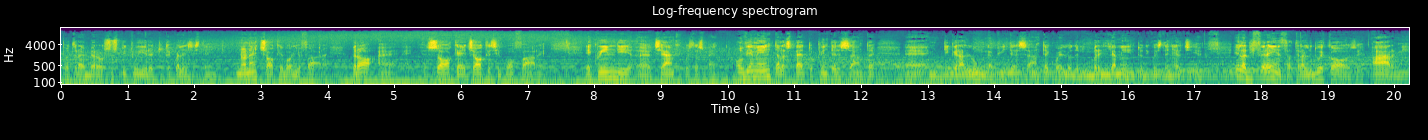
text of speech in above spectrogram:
potrebbero sostituire tutte quelle esistenti. Non è ciò che voglio fare, però eh, so che è ciò che si può fare e quindi eh, c'è anche questo aspetto. Ovviamente l'aspetto più interessante, eh, di gran lunga più interessante, è quello dell'imbrigliamento di questa energia e la differenza tra le due cose, armi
